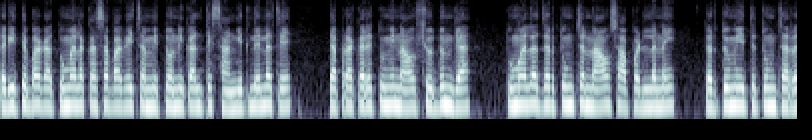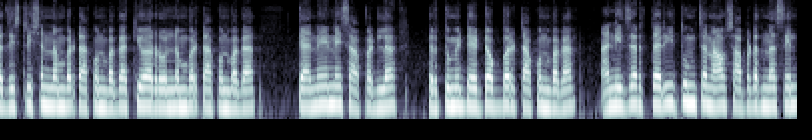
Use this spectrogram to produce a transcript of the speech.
तर इथे बघा तुम्हाला कसा बघायचा मी तो निकाल ते सांगितलेलंच आहे. त्या प्रकारे तुम्ही नाव शोधून घ्या. तुम्हाला जर तुमचं नाव सापडलं नाही तर तुम्ही इथे तुमचा रजिस्ट्रेशन नंबर टाकून बघा किंवा रोल नंबर टाकून बघा. त्याने नाही सापडलं तर तुम्ही डेट ऑफ बर्थ टाकून बघा. आणि जर तरी तुमचं नाव सापडत नसेल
